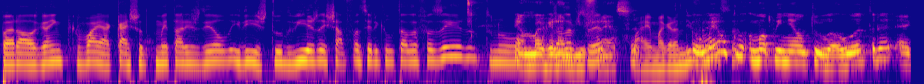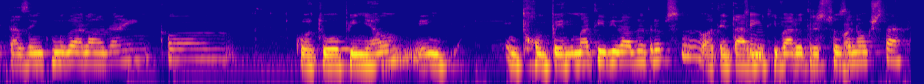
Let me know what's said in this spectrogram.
para alguém que vai à caixa de comentários dele e diz tu devias deixar de fazer aquilo que estás a fazer? Tu não, É uma grande diferença. Pá, é uma grande Uma, é diferença. op- uma opinião tua, outra é que estás a incomodar alguém com, com a tua opinião, in- interrompendo uma atividade de outra pessoa ou a tentar Sim. motivar outras pessoas a não gostar.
